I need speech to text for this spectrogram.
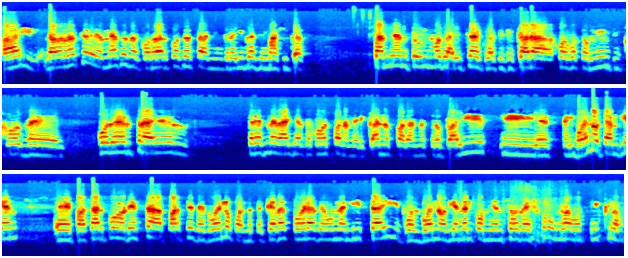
Ay, la verdad que me hace recordar cosas tan increíbles y mágicas. También tuvimos la dicha de clasificar a Juegos Olímpicos, de poder traer tres medallas de Juegos Panamericanos para nuestro país y, este, bueno, también eh, pasar por esta parte de duelo cuando te quedas fuera de una lista y pues bueno, viene el comienzo de un nuevo ciclo.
